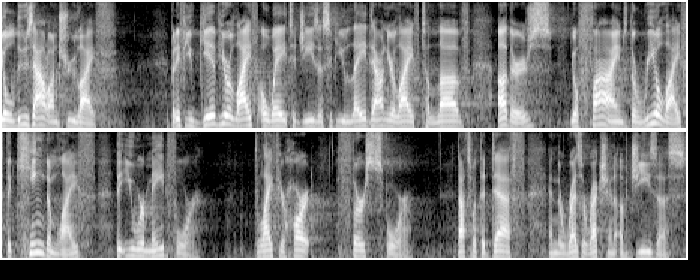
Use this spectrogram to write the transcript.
you'll lose out on true life. But if you give your life away to Jesus, if you lay down your life to love others, you'll find the real life, the kingdom life that you were made for, the life your heart thirsts for. That's what the death and the resurrection of Jesus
